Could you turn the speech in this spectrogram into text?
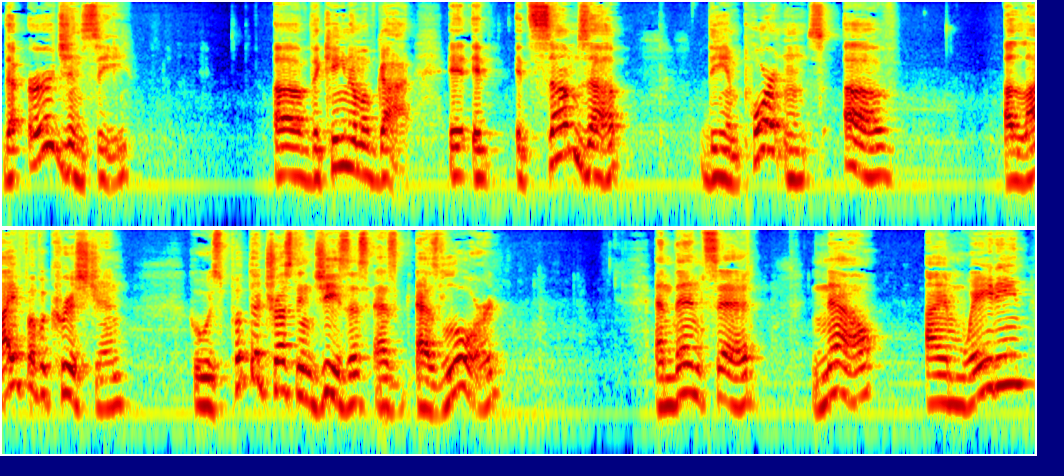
the urgency of the kingdom of God. It, it, it sums up the importance of a life of a Christian who has put their trust in Jesus as, as Lord and then said, now I am waiting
